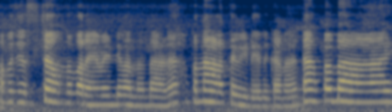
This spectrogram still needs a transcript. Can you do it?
അപ്പോൾ ജസ്റ്റ് ഒന്ന് പറയാൻ വേണ്ടി വന്നതാണ്. അപ്പോൾ നാളത്തെ വീഡിയോയിൽ കാണാം കേട്ടോ. അപ്പോൾ ബായ്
